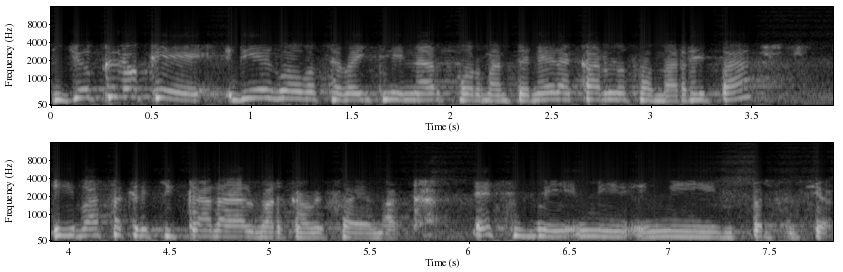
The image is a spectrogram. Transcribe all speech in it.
Yo creo que Diego se va a inclinar por mantener a Carlos Amarripa y va a sacrificar a Álvaro Cabeza de Maca. Esa es mi, mi, mi percepción.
